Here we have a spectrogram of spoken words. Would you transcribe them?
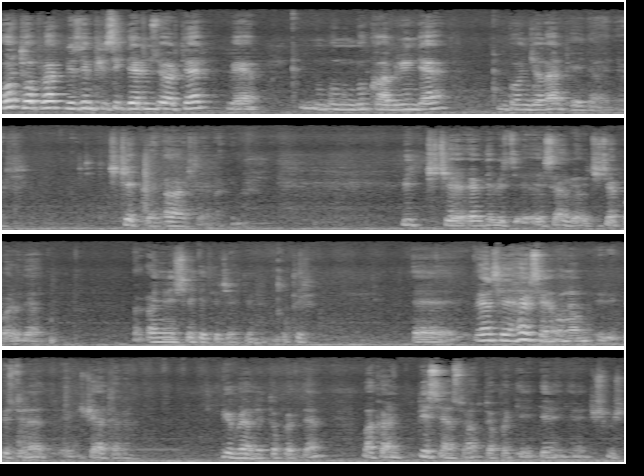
O toprak bizim fiziklerimizi örter ve mukabilinde goncalar peyda eder. Çiçekler, ağaçlar bakın. Bir çiçeği, evde bir eser bir çiçek vardı da bak annenin içine getirecektim, getir. Ee, ben seni her sene onun üstüne şey atarım, gübreli topraktan. Bakarım bir sene sonra toprak yine, yine düşmüş.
